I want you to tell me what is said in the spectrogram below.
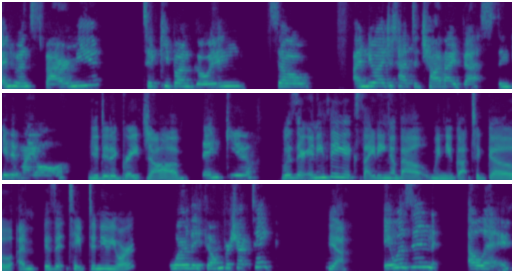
and who inspire me to keep on going. So I knew I just had to try my best and give it my all. You did a great job. Thank you. Was there anything exciting about when you got to go? Um, is it taped in New York? Where they filmed for Shark Tank? Yeah. It was in LA.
